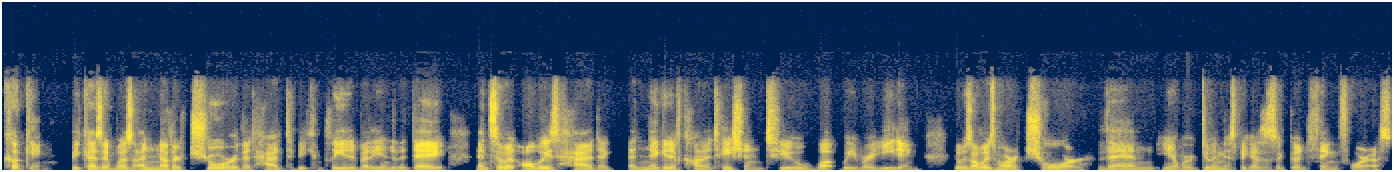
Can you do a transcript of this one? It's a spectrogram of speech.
cooking because it was another chore that had to be completed by the end of the day. And so it always had a, a, negative connotation to what we were eating. It was always more a chore than, you know, we're doing this because it's a good thing for us.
